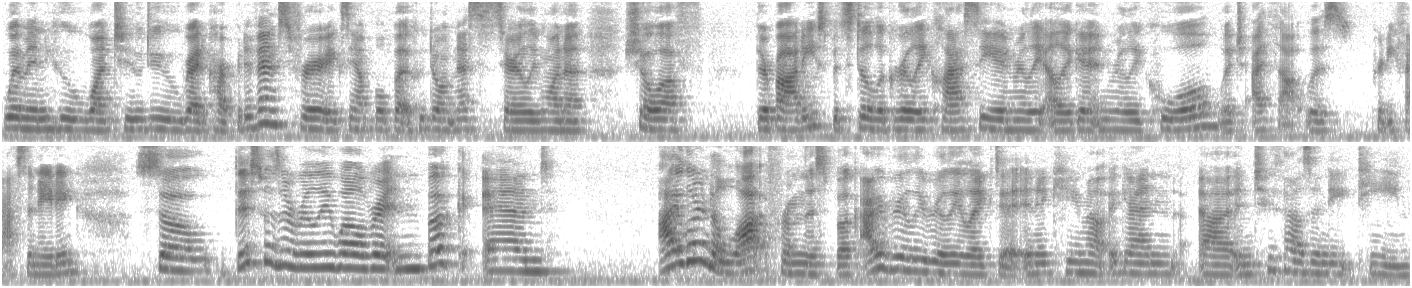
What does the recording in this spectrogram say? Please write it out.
women who want to do red carpet events, for example, but who don't necessarily want to show off their bodies, but still look really classy and really elegant and really cool, which I thought was pretty fascinating. So this was a really well written book and I learned a lot from this book. I really, really liked it, and it came out again uh, in 2018.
